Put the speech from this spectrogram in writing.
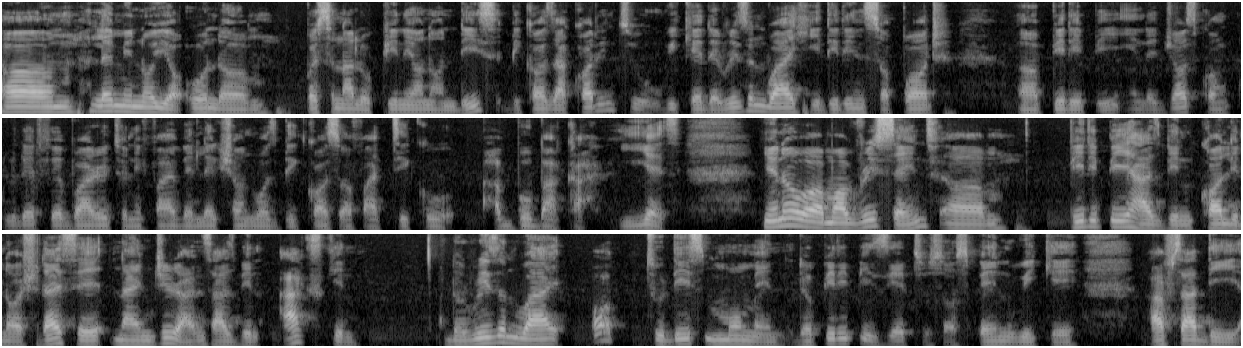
Um, let me know your own um, personal opinion on this because according to Wike, the reason why he didn't support uh, PDP in the just concluded February 25 election was because of Atiku Abubakar. Yes. You know, um, of recent, um, PDP has been calling, or should I say, Nigerians has been asking the reason why up to this moment the PDP is yet to suspend Wike after the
